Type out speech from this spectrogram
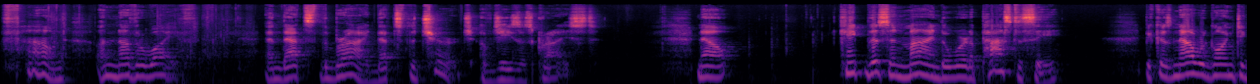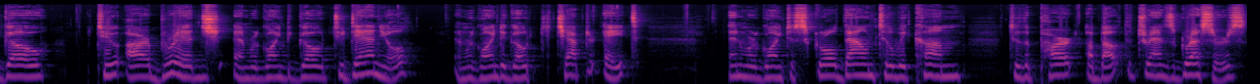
found another wife. And that's the bride, that's the church of Jesus Christ. Now, keep this in mind the word apostasy, because now we're going to go to our bridge and we're going to go to Daniel and we're going to go to chapter 8 and we're going to scroll down till we come to the part about the transgressors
